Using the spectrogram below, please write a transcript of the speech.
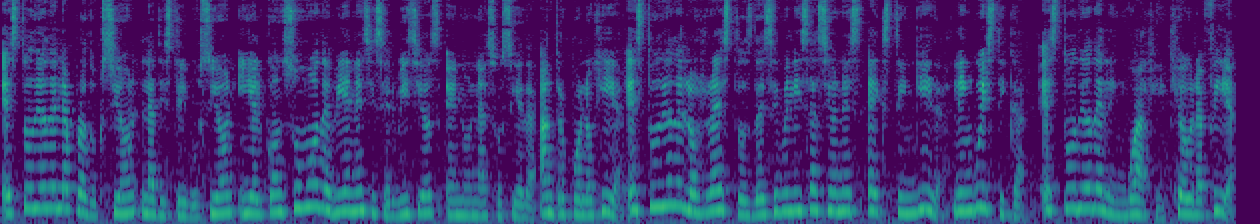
estudio de la producción, la distribución y el consumo de bienes y servicios en una sociedad. Antropología, estudio de los restos de civilizaciones extinguidas. Lingüística, estudio del lenguaje. Geografía,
